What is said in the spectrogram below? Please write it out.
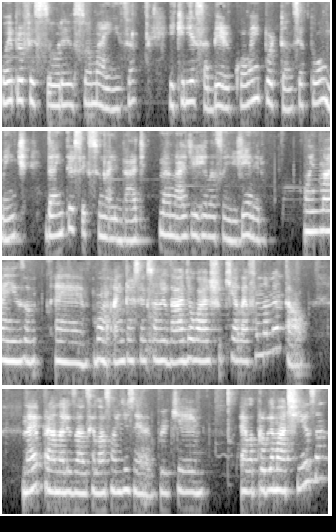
Oi, professora, eu sou a Maísa e queria saber qual é a importância atualmente da interseccionalidade na análise de relações de gênero. Oi, Maísa. É, bom, a interseccionalidade eu acho que ela é fundamental, né, para analisar as relações de gênero, porque ela problematiza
